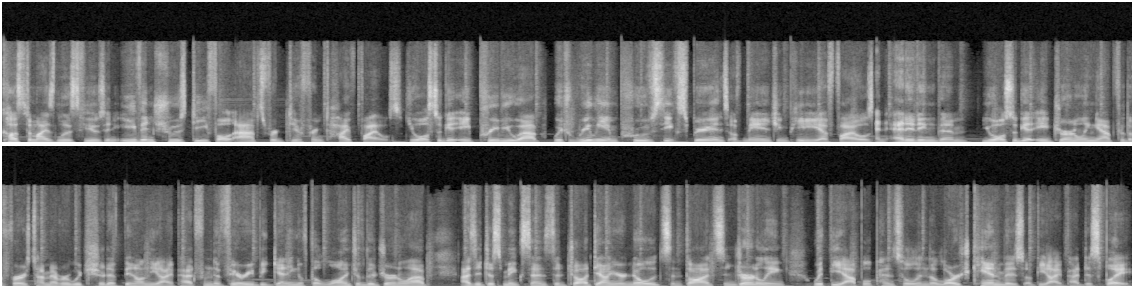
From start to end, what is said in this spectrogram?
customize list views, and even choose default apps for different type files. You also get a preview app, which really improves the experience of managing PDF files and editing them. You also get a journaling app for the first time ever, which should have been on the iPad from the very beginning of the launch of the journal app, as it just makes sense to jot down your notes and thoughts and journaling with the Apple Pencil in the large canvas of the iPad display.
